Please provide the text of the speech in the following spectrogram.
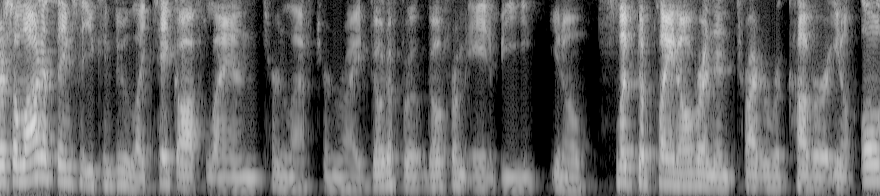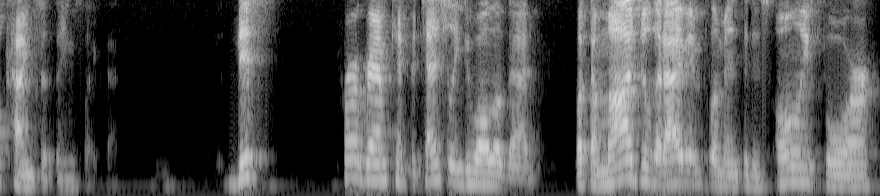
there's a lot of things that you can do, like take off land, turn left, turn right, go to go from A to B, you know, flip the plane over and then try to recover, you know, all kinds of things like that. This program can potentially do all of that, but the module that I've implemented is only for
